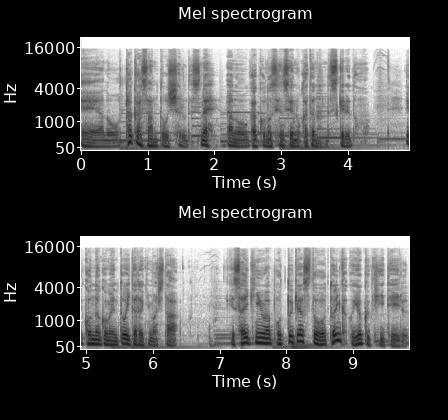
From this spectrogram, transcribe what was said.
えー、あのタカさんとおっしゃるですね。あの学校の先生の方なんですけれども。こんなコメントをいただきました。最近はポッドキャストをとにかくよく聞いている。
